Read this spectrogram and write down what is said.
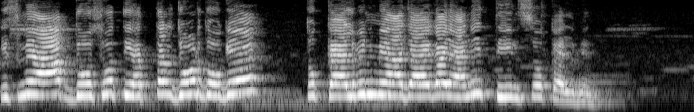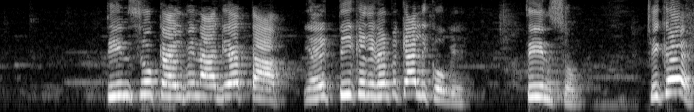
इसमें आप दो सौ तिहत्तर जोड़ दोगे तो कैल्विन में आ जाएगा, यानी तीन सौ कैलविन। तीन सौ कैल्विन आ गया ताप। यानी टी के जगह पे क्या लिखोगे? तीन सौ। ठीक है?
